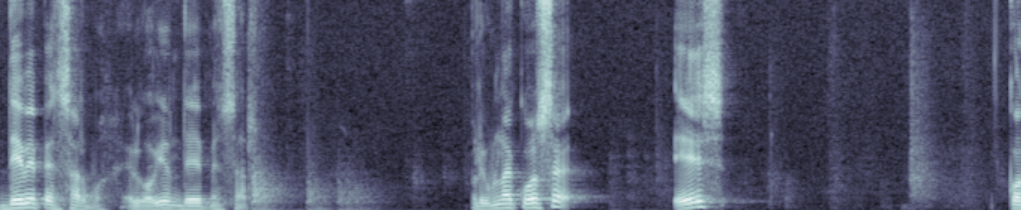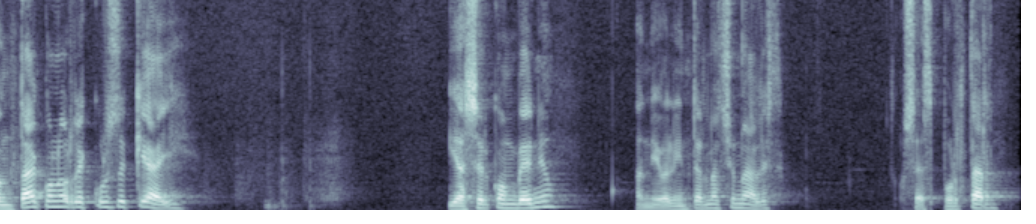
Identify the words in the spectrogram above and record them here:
debe pensar, el gobierno debe pensar. Porque una cosa es contar con los recursos que hay y hacer convenios a nivel internacionales, o sea, exportar,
